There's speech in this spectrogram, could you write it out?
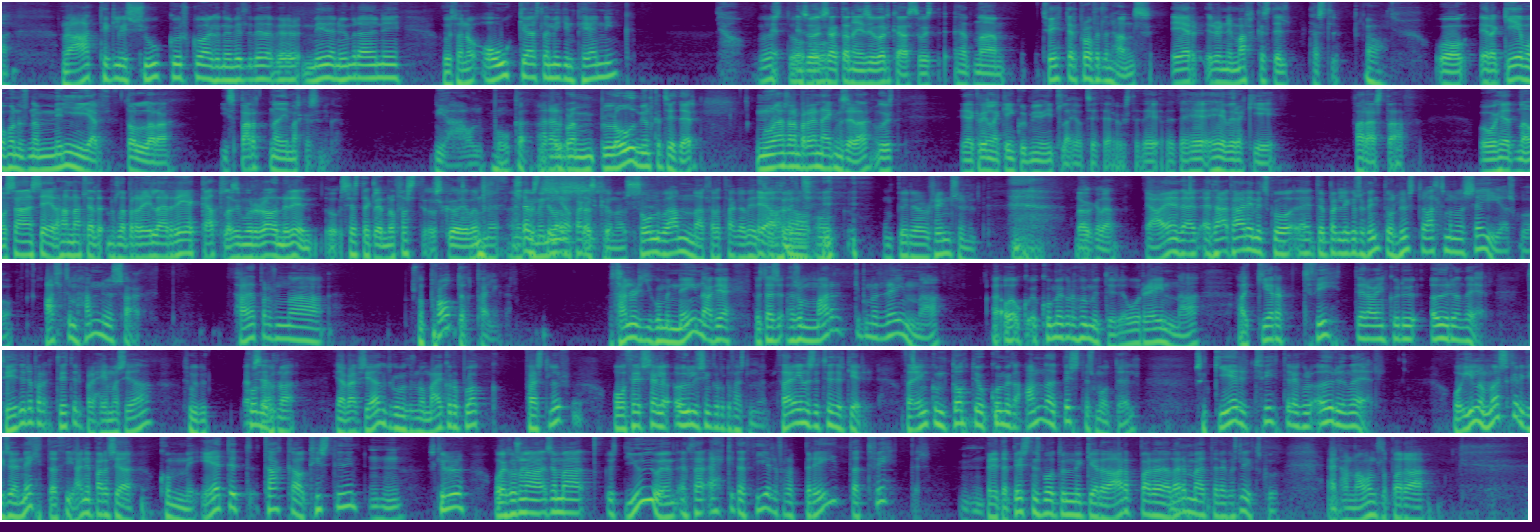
svona aðtegli sjúkur sko, veginn vil vera miðan umræðinni þú veist, hann er ógeðslega mikinn pening. Þú veist, eins og er sagt annað eins og vörkast þú veist, hérna, Twitter profilin hans er í rauninni markastild Tesla. Já, og er að gefa honum svona miljard dollara í sparnaði í markasendingu já, bókað. Hann er bara blóðmjólka Twitter. Nú ætlar hann bara að reyna að eigna sér það veist, því að greinlega gengur mjög illa hjá Twitter veist, þetta, þetta he- hefur ekki farað að stað. Og hérna, og sagan segir að hann ætlar bara eiginlega að reka alla sem voru ráðnir inn og sérstaklega hann á fastir sko, ef hann kemst til fækstjóna Solveig Anna ætlar að taka við Já, einmitt. og, og hún byrjar á hreinsunum. Nákvæmlega Já, en, en, en það, það er einmitt sko þetta er bara líka svo fyndi og hlustur á allt sem hann er að segja sko, allt sem hann hefur sagt það er bara svona svona product pælingar. Þú hann er ekki komið neina því að þú það, er, það er svo margir búin að reyna að- komið einhverja hugmyndir og reyna að gera Twitter af einhverju öðru en það er Twitter er bara, Twitter er bara heimasíða. Þú getur komið einhver svona já, vefsíða, getur komið einhver svona microblog fæslur og þeir selja auglýsingar út á fæslunum það er eina sem Twitter gerir það er engum dotti og komið eitthvað annað business model sem gerir Twitter einhverju öðru en það er og Elon Musk er ekki að segja neitt af því hann er bara að segja komið með edit takka á tístiðin mm. -hmm. skilur og eitthvað svona sem að veist, jú, en, en það er ekkit að því er að fara að breyta Twitter Mhm. breyta business modelinu, gera það arbar eða verðmætt eða eitthvað slíkt sko en hann ánægla bara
